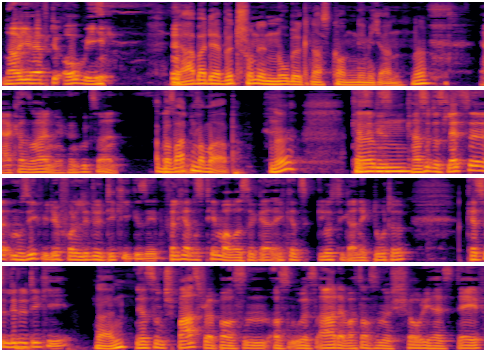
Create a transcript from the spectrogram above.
now you have to owe me. Ja, aber der wird schon in den Nobelknast kommen, nehme ich an. Ne? Ja, kann sein, kann gut sein. Das aber warten wir mal ab. Ne? Hast, ähm, du dieses, hast, du das letzte Musikvideo von Little Dicky gesehen? Völlig anderes Thema, aber es ist eine ganz lustige Anekdote. Kennst du Little Dicky? Nein. Der ist so ein Spaßrapper aus den, aus den USA, der macht auch so eine Show, die heißt Dave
